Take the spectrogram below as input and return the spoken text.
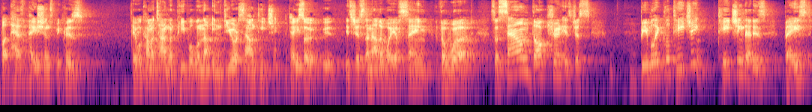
but have patience because there will come a time when people will not endure sound teaching. Okay, so it's just another way of saying the word. So, sound doctrine is just Biblical teaching. Teaching that is based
